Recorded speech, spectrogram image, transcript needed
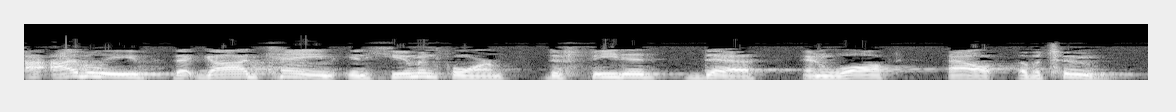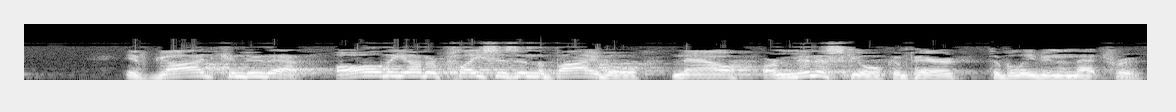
I, I believe that God came in human form, defeated death, and walked out of a tomb. If God can do that, all the other places in the Bible now are minuscule compared to believing in that truth.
